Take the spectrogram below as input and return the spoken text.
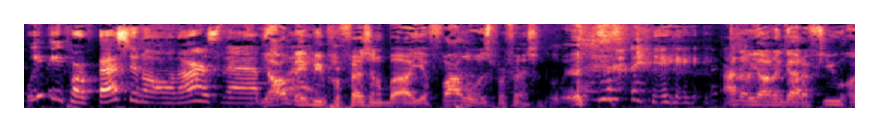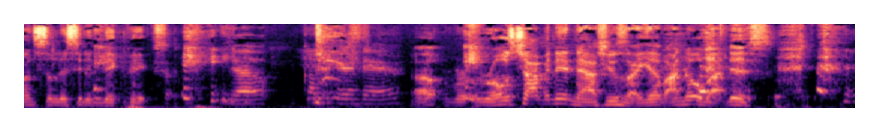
We be professional on our snaps. Y'all may be professional, but are your followers professional? I know y'all done got a few unsolicited dick pics. Yep. Come here and there. Oh, R- Rose chiming in now. She was like, "Yep, I know about this."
